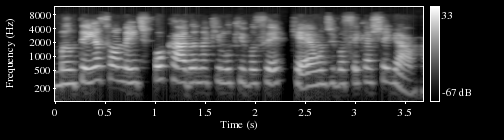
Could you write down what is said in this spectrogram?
mantenha sua mente focada naquilo que você quer, onde você quer chegar.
